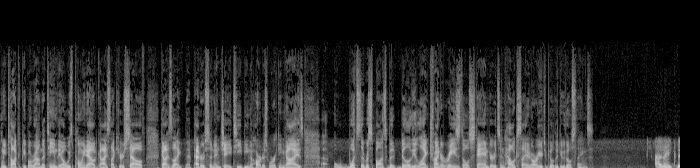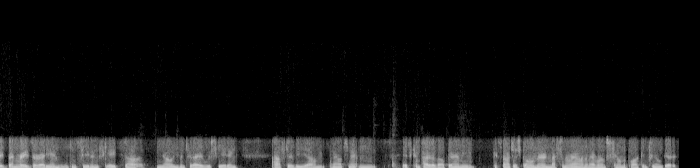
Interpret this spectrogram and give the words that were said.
when you talk to people around the team, they always point out guys like yourself, guys like Pettersson and JT being the hardest working guys. Uh, what's the responsibility like trying to raise those standards, and how excited are you to be able to do those things? I think they've been raised already, and you can see it in the skates. Uh, you know, even today we're skating after the um, announcement, and it's competitive out there. I mean, it's not just going there and messing around and everyone's feeling the puck and feeling good. It's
